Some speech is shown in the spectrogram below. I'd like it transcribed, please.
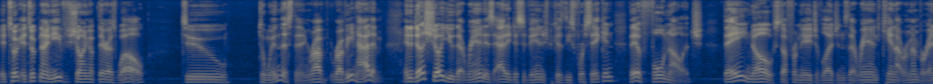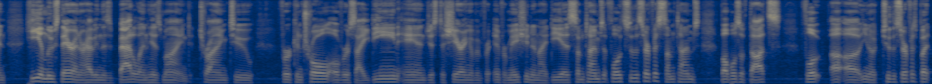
it took it took Nynaeve showing up there as well to to win this thing. Rav, Rahvin had him, and it does show you that Rand is at a disadvantage because these Forsaken they have full knowledge. They know stuff from the Age of Legends that Rand cannot remember, and he and Lews Therin are having this battle in his mind, trying to for control over saidin and just a sharing of inf- information and ideas. Sometimes it floats to the surface. Sometimes bubbles of thoughts float, uh, uh, you know, to the surface. But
